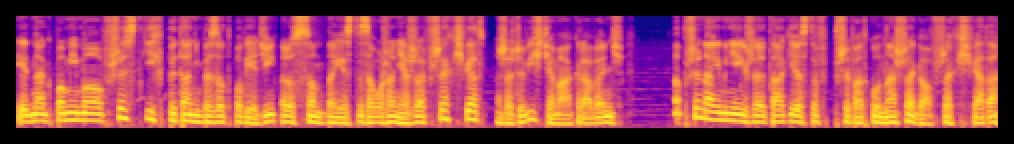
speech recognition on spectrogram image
Jednak pomimo wszystkich pytań bez odpowiedzi, rozsądne jest założenie, że wszechświat rzeczywiście ma krawędź. A przynajmniej, że tak jest w przypadku naszego wszechświata.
